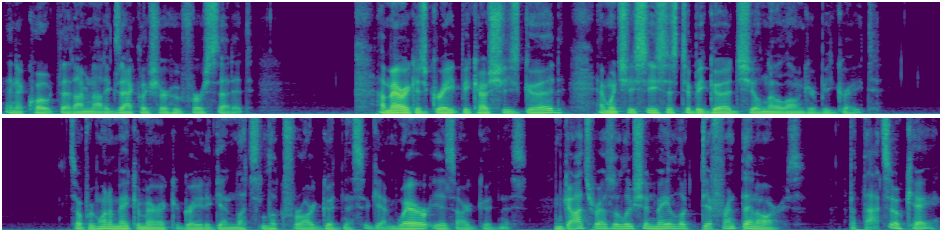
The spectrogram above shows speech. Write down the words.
in a quote that I'm not exactly sure who first said it America's great because she's good, and when she ceases to be good, she'll no longer be great. So if we want to make America great again, let's look for our goodness again. Where is our goodness? And God's resolution may look different than ours, but that's okay.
